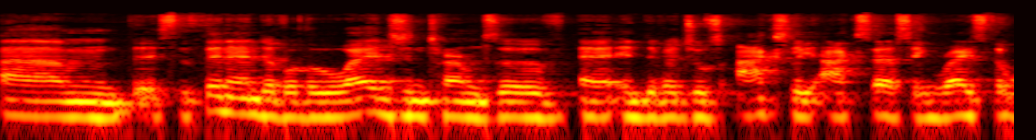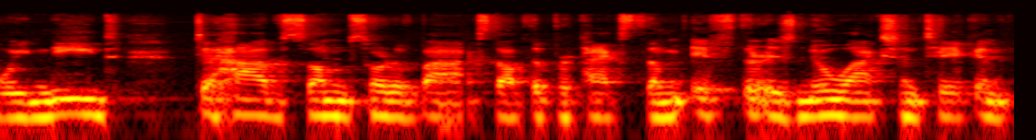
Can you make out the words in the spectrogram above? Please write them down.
um, it's the thin end of the wedge in terms of uh, individuals actually accessing rights that we need to have some sort of backstop that protects them if there is no action taken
